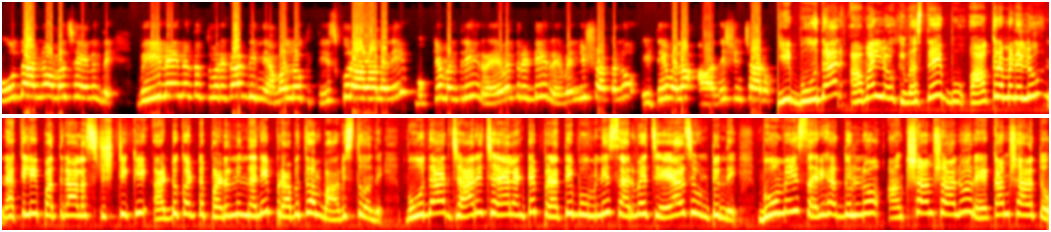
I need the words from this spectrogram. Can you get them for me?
భూదాన్ను అమలు చేయనుంది. వీలైనంత త్వరగా దీన్ని అమల్లోకి తీసుకురావాలని ముఖ్యమంత్రి రేవంత్ రెడ్డి రెవెన్యూ శాఖను ఇటీవల ఆదేశించారు. ఈ భూదార్ అమల్లోకి వస్తే భూ ఆక్రమణలు నకిలీ పత్రాల సృష్టికి అడ్డుకట్ట పడనుందని ప్రభుత్వం భావిస్తోంది. భూదార్ జారీ చేయాలంటే ప్రతి భూమిని సర్వే చేయాల్సి ఉంటుంది. భూమి సరిహద్దులను అక్షాంశాలు రేఖాంశాలతో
